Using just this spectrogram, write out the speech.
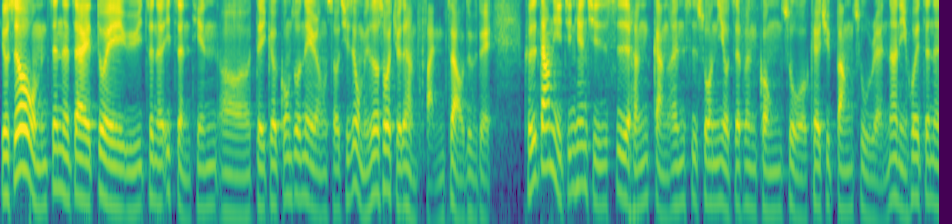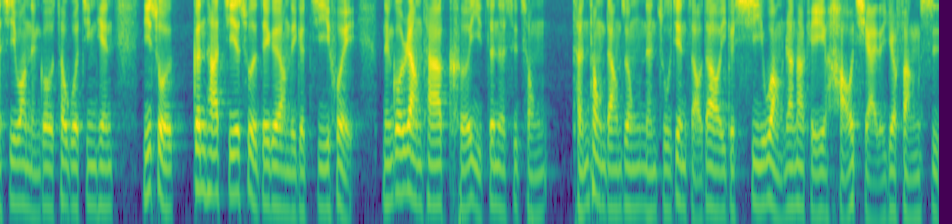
有时候我们真的在对于真的一整天呃的一个工作内容的时候，其实我们有时候会觉得很烦躁，对不对？可是当你今天其实是很感恩，是说你有这份工作可以去帮助人，那你会真的希望能够透过今天你所跟他接触的这个样的一个机会，能够让他可以真的是从疼痛当中能逐渐找到一个希望，让他可以好起来的一个方式。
